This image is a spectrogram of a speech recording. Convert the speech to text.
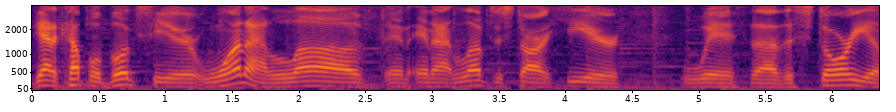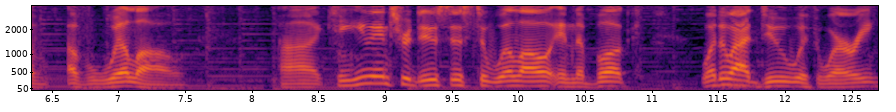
got a couple of books here. One I love, and, and I'd love to start here with uh, the story of, of Willow. Uh, can you introduce us to Willow in the book? What do I do with worry?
